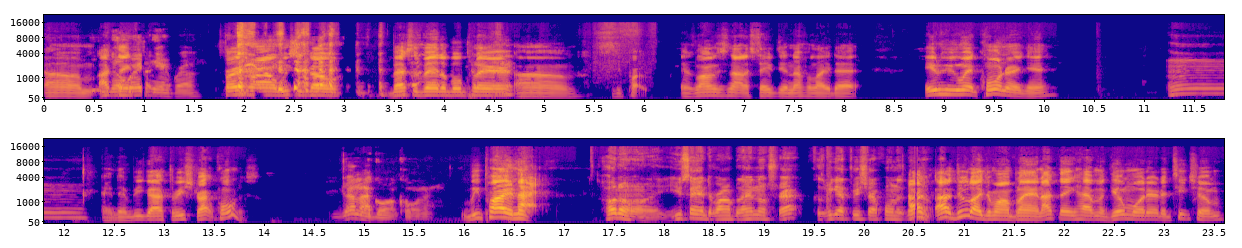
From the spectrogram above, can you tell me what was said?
Um, I Nowhere think near, bro. First round we should go best available player. Um, as long as it's not a safety or nothing like that. Even if we went corner again, Mm, and then we got three strap corners. You're not going corner. We probably not. hold on. You saying DaRon Bland no strap? Because we got three sharp corners I, now. I do like DaRon Bland. I think having Gilmore there to teach him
